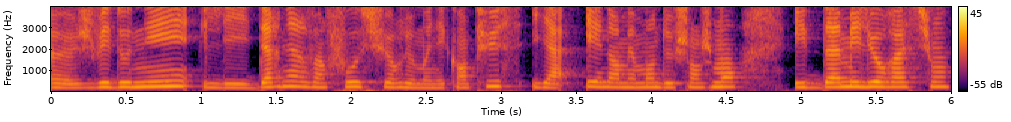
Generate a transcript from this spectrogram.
euh, je vais donner les dernières infos sur le Money Campus. Il y a énormément de changements et d'améliorations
